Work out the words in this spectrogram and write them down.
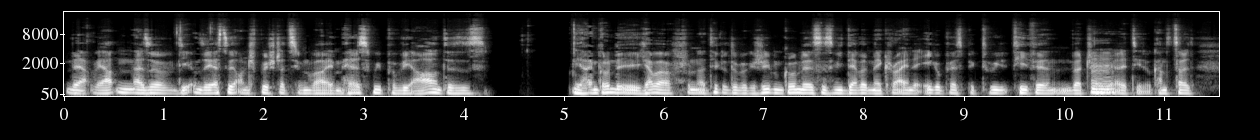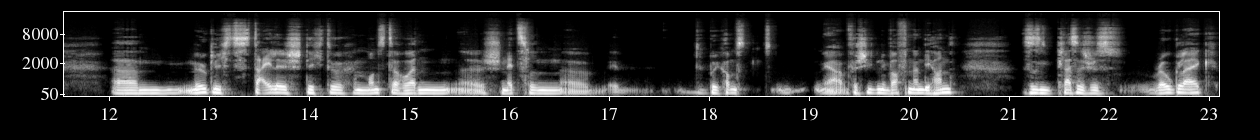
Ja, wir hatten, also die, unsere erste Anspielstation war im Hellsweeper VR und das ist ja, im Grunde, ich habe auch schon einen Artikel darüber geschrieben, im Grunde ist es wie Devil May Cry in der Ego-Perspektive in Virtual mhm. Reality. Du kannst halt ähm, möglichst stylisch dich durch Monsterhorden äh, schnetzeln. Äh, du bekommst ja verschiedene Waffen an die Hand. Das ist ein klassisches Roguelike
